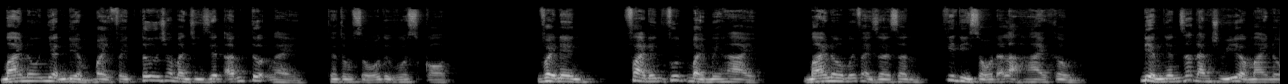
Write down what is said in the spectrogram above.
Mino nhận điểm 7,4 cho màn trình diễn ấn tượng này, theo thông số từ GoScore. Vậy nên, phải đến phút 72, Mino mới phải rời sân khi tỷ số đã là 2-0. Điểm nhấn rất đáng chú ý ở Mino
